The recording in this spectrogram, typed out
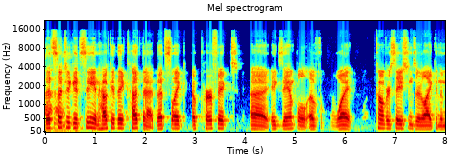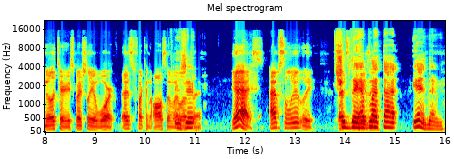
That's such a good scene. How could they cut that? That's like a perfect uh, example of what conversations are like in the military, especially a war. That's fucking awesome. I Is love it? that. Yes, absolutely. Should That's they have let that in then?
